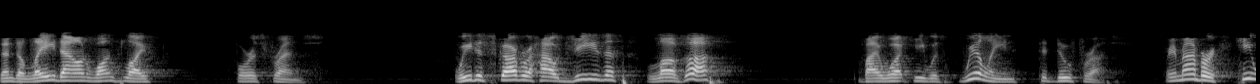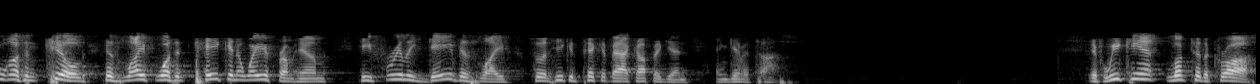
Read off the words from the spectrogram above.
than to lay down one's life for his friends. We discover how Jesus loves us by what he was willing to do for us. Remember, he wasn't killed. His life wasn't taken away from him. He freely gave his life so that he could pick it back up again and give it to us. If we can't look to the cross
